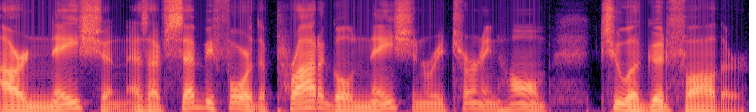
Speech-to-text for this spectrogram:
our nation. As I've said before, the prodigal nation returning home to a good father.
